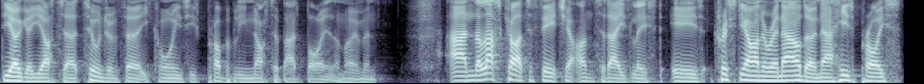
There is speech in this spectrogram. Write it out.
Diogo Jota, 230 coins, he's probably not a bad buy at the moment. And the last card to feature on today's list is Cristiano Ronaldo. Now, his price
